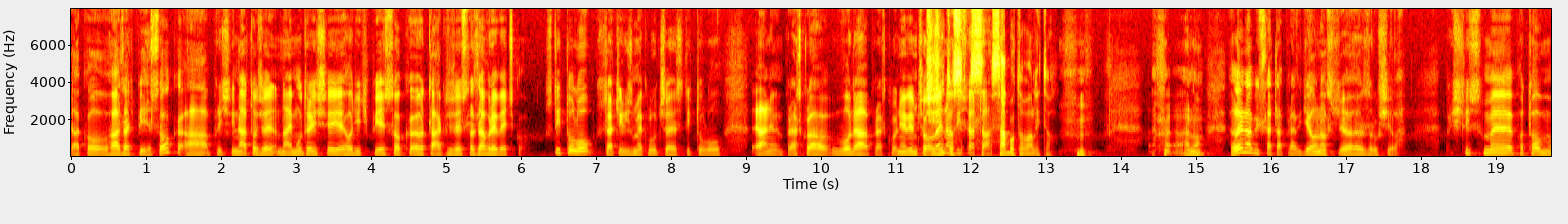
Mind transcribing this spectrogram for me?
ako hádzať piesok a prišli na to, že najmúdrejšie je hodiť piesok e, tak, že sa zavre večko. Z titulu, stratili sme kľúče, z titulu, ja neviem, praskla voda, prasklo neviem čo. Čiže len to sa tá... sabotovali to. Áno, len aby sa tá pravidelnosť e, zrušila. Prišli sme potom,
